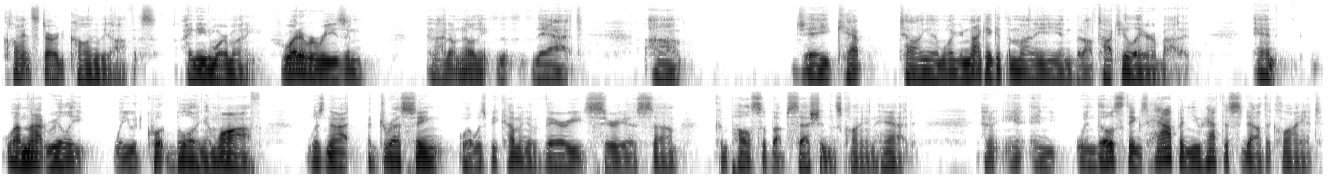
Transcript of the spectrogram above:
Client started calling the office. I need more money. For whatever reason, and I don't know the, the, that, um, Jay kept telling him, well, you're not going to get the money, and but I'll talk to you later about it. And well, not really what you would quote blowing him off, was not addressing what was becoming a very serious um, compulsive obsession this client had. And, and, when those things happen, you have to sit down with the client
